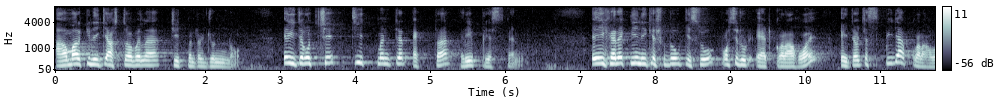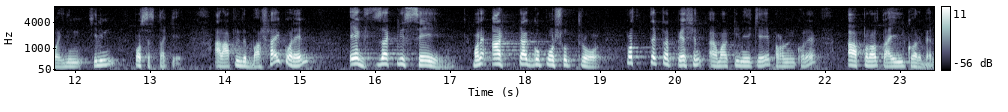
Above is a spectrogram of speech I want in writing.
আমার ক্লিনিকে আসতে হবে না ট্রিটমেন্টের জন্য। এইটা হচ্ছে ট্রিটমেন্টের একটা রিপ্লেসমেন্ট এইখানে ক্লিনিকে শুধু কিছু প্রসিডিউর অ্যাড করা হয়। এটা হচ্ছে স্পিড আপ করা হয় হিলিং হিলিং প্রসেসটাকে আর আপনি যদি বাসায় করেন এক্স্যাক্টলি সেম মানে আটটা গোপন সূত্র প্রত্যেকটা পেশেন্ট আমার ক্লিনিকে পালন করে, আপনারাও তাই করবেন।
